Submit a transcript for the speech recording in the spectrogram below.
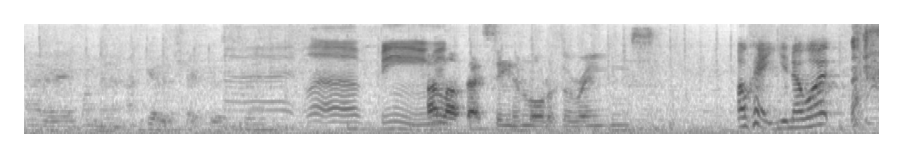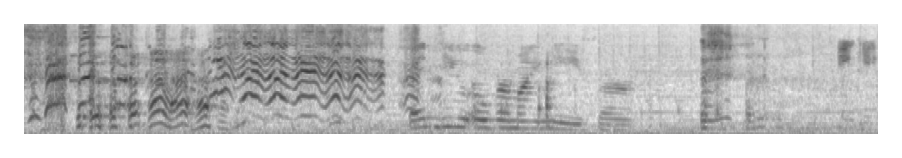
All right, one minute. I've got to check this thing. I love being. I love that scene in Lord of the Rings. Okay, you know what? Bend you over my knee, sir. Pinky.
